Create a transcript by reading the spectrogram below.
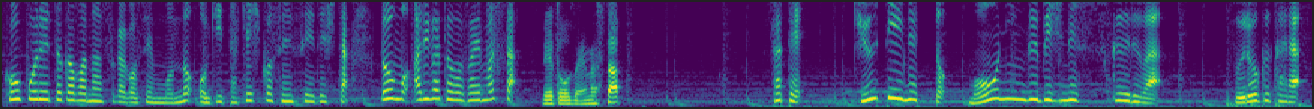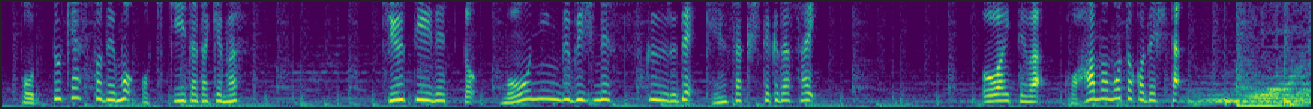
コーポレートガバナンスがご専門の小木武彦先生でした。どうもありがとうございました。ありがとうございました。さて QT ネットモーニングビジネススクールはブログからポッドキャストでもお聞きいただけます。QT ネットモーニングビジネススクールで検索してください。お相手は小浜もとこでした。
